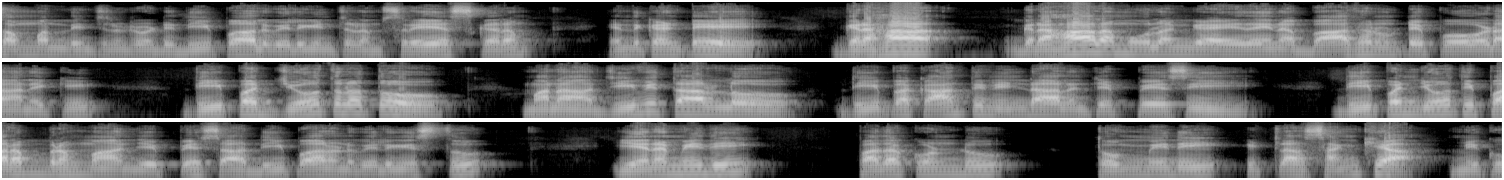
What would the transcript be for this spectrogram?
సంబంధించినటువంటి దీపాలు వెలిగించడం శ్రేయస్కరం. ఎందుకంటే గ్రహ గ్రహాల మూలంగా ఏదైనా బాధలుంటే పోవడానికి దీపజ్యోతులతో మన జీవితాల్లో దీపకాంతి నిండాలని చెప్పేసి దీపంజ్యోతి పరబ్రహ్మ అని చెప్పేసి ఆ దీపాలను వెలిగిస్తూ ఎనిమిది పదకొండు తొమ్మిది ఇట్లా సంఖ్య మీకు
